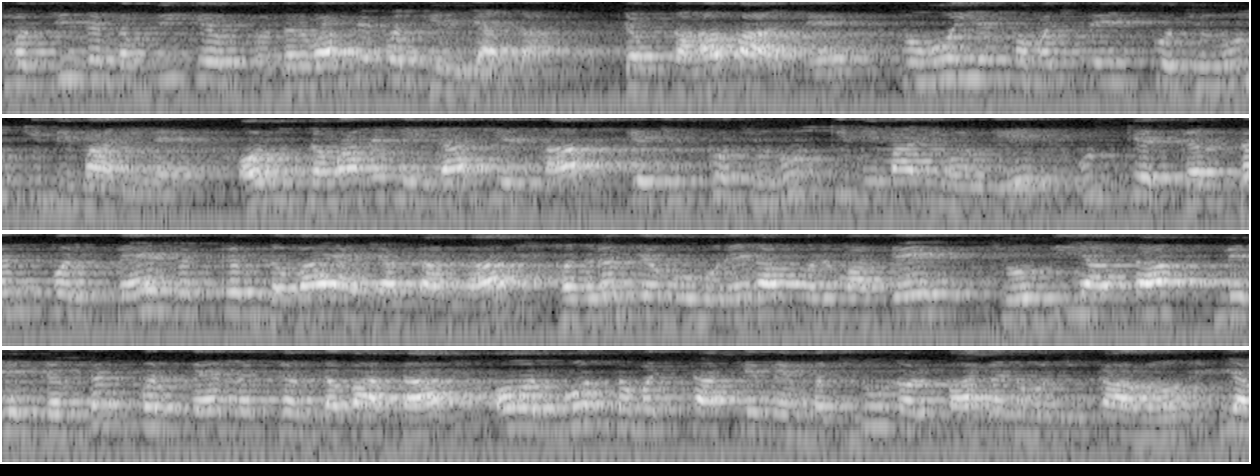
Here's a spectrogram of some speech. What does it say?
مسجد نبی کے دروازے پر گر جاتا۔ جب صحابہ آتے تو وہ یہ سمجھتے اس کو جنون کی بیماری ہے اور اس زمانے میں علاج یہ تھا کہ جس کو جنون کی بیماری ہوتی اس کے گردن پر پیر رکھ کر دبایا جاتا تھا۔ حضرت ابو حریرہ فرماتے، جو بھی آتا میرے گردن پر پیر رکھ کر دباتا اور وہ سمجھتا کہ میں مجنون اور پاگل ہو چکا ہوں یا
